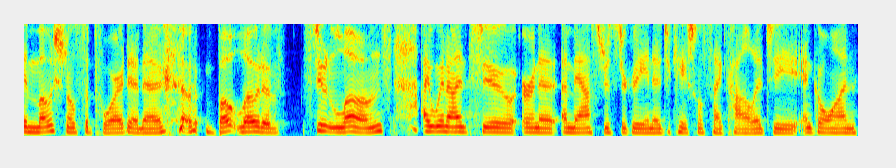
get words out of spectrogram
emotional support and a, boatload of student loans, I went on to earn a, a, master's degree in educational psychology and go on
